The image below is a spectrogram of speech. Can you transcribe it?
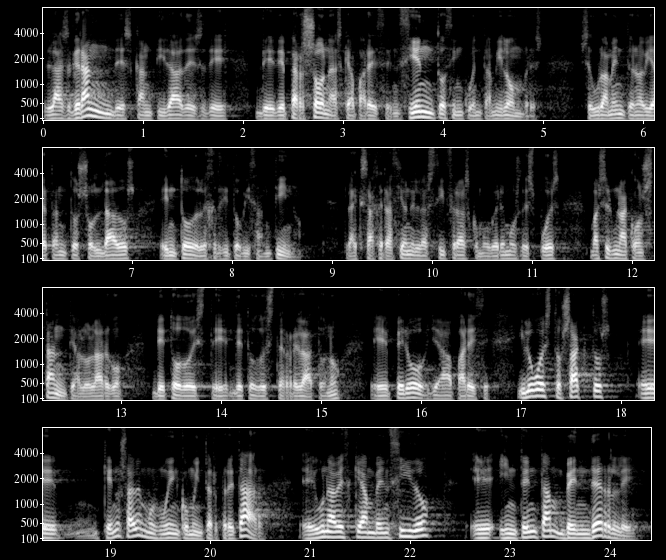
las grandes cantidades de, personas que aparecen, 150.000 hombres. Seguramente no había tantos soldados en todo el ejército bizantino. La exageración en las cifras, como veremos después, va a ser una constante a lo largo de todo este, de todo este relato, ¿no? Eh, pero ya aparece. Y luego estos actos eh, que no sabemos muy bien cómo interpretar. Una vez que han vencido, intentan venderle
